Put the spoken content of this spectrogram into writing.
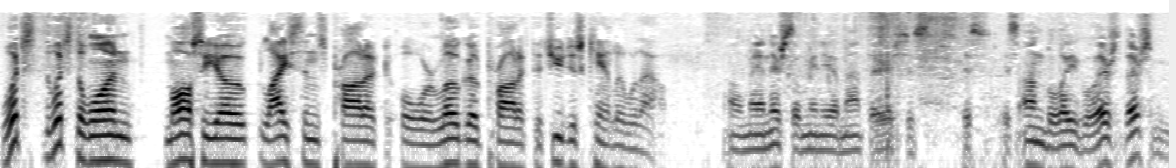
What's what's the one Mossy Oak licensed product or logo product that you just can't live without? Oh man, there's so many of them out there. It's just it's it's unbelievable. There's there's some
